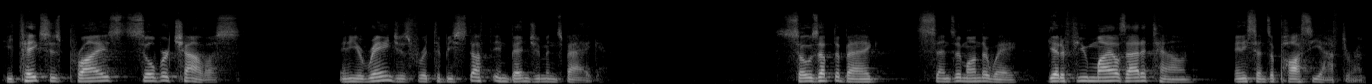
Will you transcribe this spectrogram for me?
He takes his prized silver chalice and he arranges for it to be stuffed in Benjamin's bag. Sews up the bag, sends him on their way, get a few miles out of town, and he sends a posse after him.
